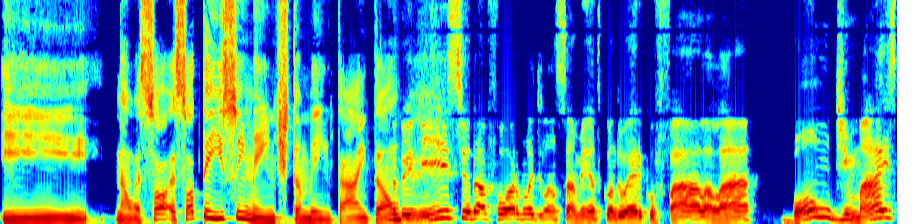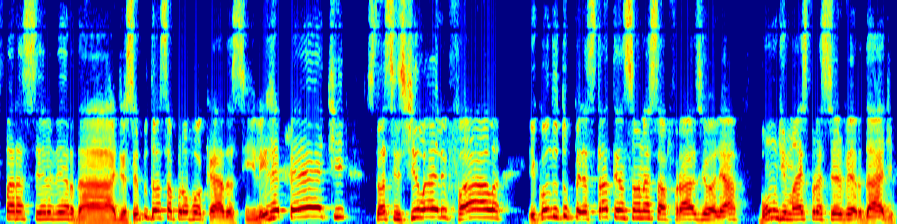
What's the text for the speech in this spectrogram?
E não, é só, é só ter isso em mente também, tá? Então. Do início da fórmula de lançamento, quando o Érico fala lá, bom demais para ser verdade. Eu sempre dou essa provocada assim. Ele repete, se tu assistir lá, ele fala. E quando tu prestar atenção nessa frase e olhar, bom demais para ser verdade,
